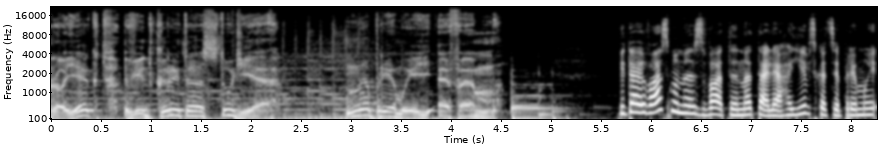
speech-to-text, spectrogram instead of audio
Проєкт Відкрита студія на прямий Ем. ФМ. Вітаю вас. Мене звати Наталя Гаєвська. Це прямий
